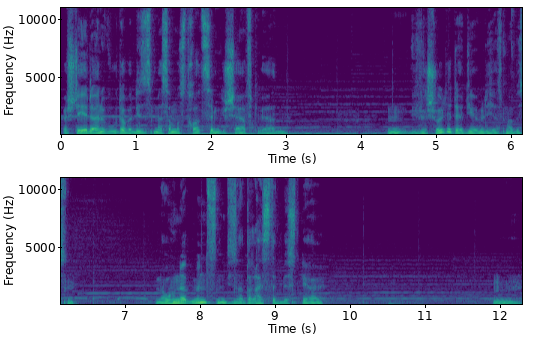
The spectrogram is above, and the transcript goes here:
Verstehe deine Wut, aber dieses Messer muss trotzdem geschärft werden. Hm, wie viel schuldet er dir, will ich erstmal wissen. Genau 100 Münzen, dieser dreiste Mistkerl. Hm.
